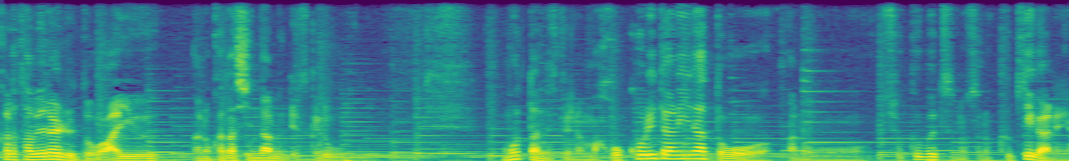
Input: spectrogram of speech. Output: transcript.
から食べられるとああいうあの形になるんですけど思ったんですけど、まあ、埃谷だとあの植物のその茎がね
